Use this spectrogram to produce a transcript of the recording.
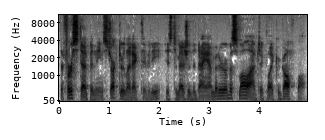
The first step in the instructor-led activity is to measure the diameter of a small object like a golf ball.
